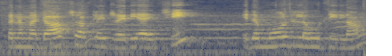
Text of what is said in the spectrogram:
இப்போ நம்ம டார்க் சாக்லேட் ரெடி ஆயிடுச்சு. இதை மோல்டில் ஊற்றிடலாம்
